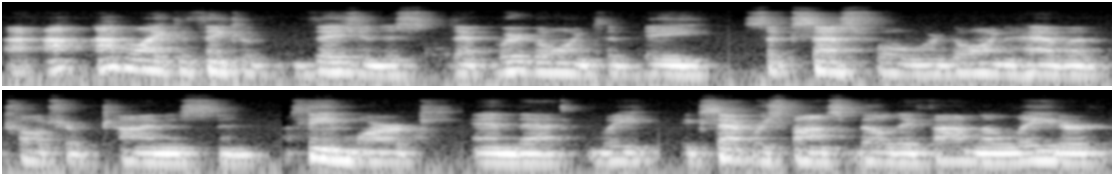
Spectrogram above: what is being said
I, would like to think of vision is that we're going to be successful. We're going to have a culture of kindness and teamwork, and that we accept responsibility if I'm the leader.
